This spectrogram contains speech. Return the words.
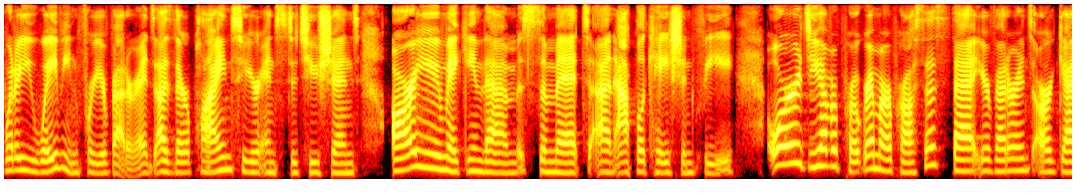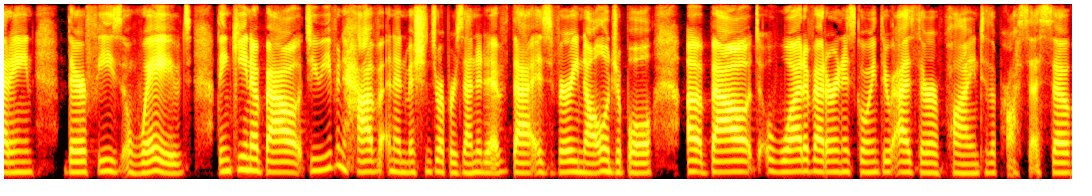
what are you waiving for your veterans as they're applying to your institutions? Are you making them submit an application fee? Or do you have a program or a process that your veterans are getting their fees waived? Thinking about do you even have an admissions representative that is very knowledgeable about what a veteran is going through as they're applying to the process? So,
